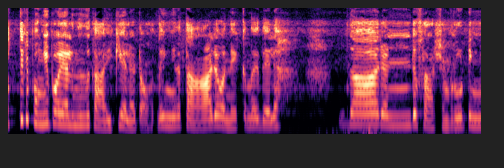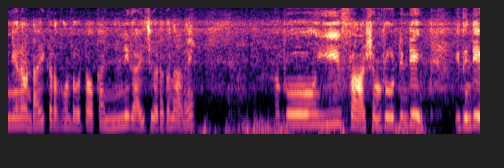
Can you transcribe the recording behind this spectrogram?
ഒത്തിരി പൊങ്ങിപ്പോയാലും ഇത് കായ്ക്കുകയല്ല കേട്ടോ. ഇതിങ്ങനെ താഴെ വന്നേക്കുന്ന ഇതിൽ ഇതാ രണ്ട് ഫ്രാഷൻ ഫ്രൂട്ട് ഇങ്ങനെ ഉണ്ടായി കിടപ്പുണ്ട് കേട്ടോ. കന്നി കായ്ച്ച് കിടക്കുന്നതാണേ. അപ്പോൾ ഈ ഫ്രാഷൻ ഫ്രൂട്ടിന്റെ ഇതിന്റെ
